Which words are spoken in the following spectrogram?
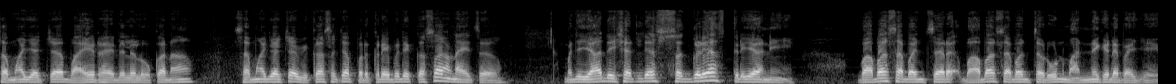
समाजाच्या बाहेर राहिलेल्या लोकांना समाजाच्या विकासाच्या प्रक्रियेमध्ये कसं आणायचं? म्हणजे या देशातल्या सगळ्या स्त्रियांनी बाबासाहेबांचा बाबासाहेबांचा ऋण मान्य केलं पाहिजे.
